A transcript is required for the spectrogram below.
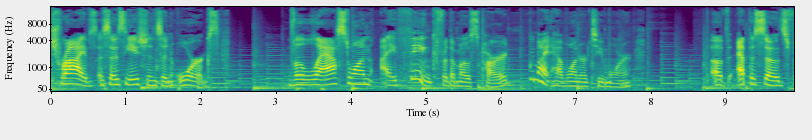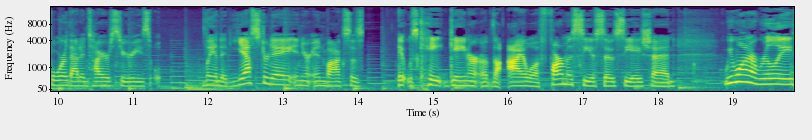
tribes, associations, and orgs. The last one, I think, for the most part, we might have one or two more, of episodes for that entire series landed yesterday in your inboxes. It was Kate Gainer of the Iowa Pharmacy Association. We want to really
